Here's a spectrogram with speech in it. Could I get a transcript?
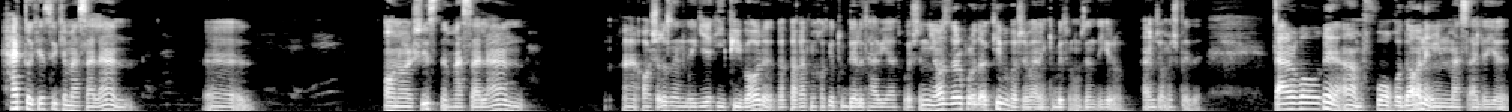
حتی کسی که مثلا آنارشیست مثلا عاشق زندگی هیپیواره و فقط می‌خواد که تو دل طبیعت باشه نیاز داره productive باشه برای اینکه بتونه زندگی رو انجامش بده. در واقع امر فقدان این مسئله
